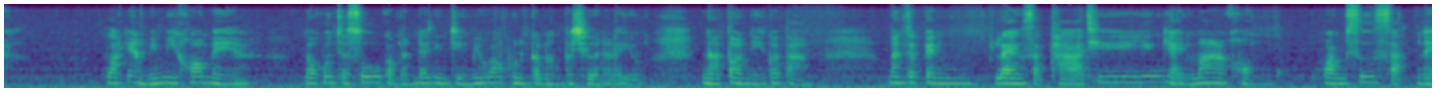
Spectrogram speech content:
อะรักอย่างไม่มีข้อแม้อะ แล้วคุณจะสู้กับมันได้จริง ๆ ไม่ว่าคุณกำลังเผชิญอะไรอยู่นะตอนนี้ก็ตาม มันจะเป็นแรงศรัทธาที่ยิ่งใหญ่มากของความซื่อสัตย์ใน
